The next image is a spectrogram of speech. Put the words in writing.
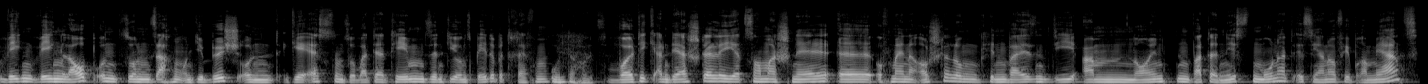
wegen, wegen Laub und so Sachen und Gebüsch und GS und so, was der Themen sind, die uns beide betreffen, Unterholz. wollte ich an der Stelle jetzt nochmal schnell äh, auf meine Ausstellung hinweisen, die am 9., warte, nächsten Monat ist, Januar, Februar, März.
